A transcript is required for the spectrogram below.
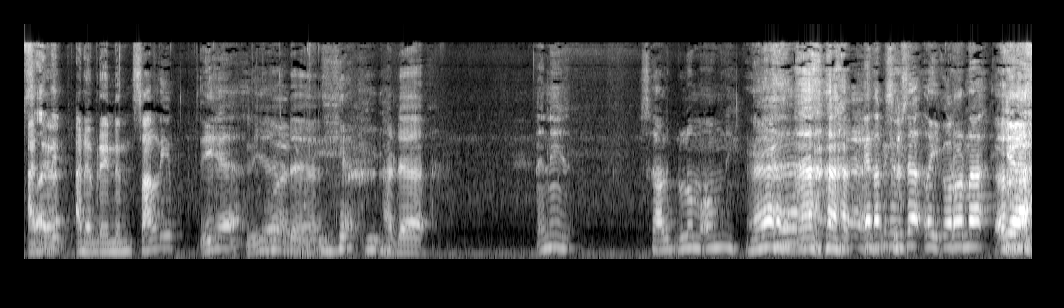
Ada Salib. ada Brandon salib. iya iya ada iya ada ini salib belum om nih. Nah. Eh tapi nggak bisa lagi corona. Iya.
